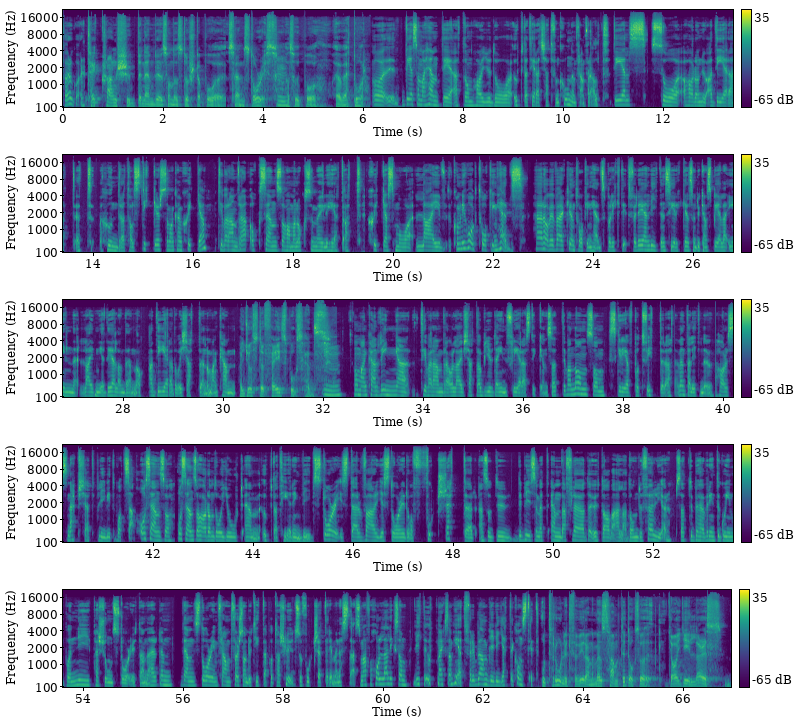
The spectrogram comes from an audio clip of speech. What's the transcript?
förrgår. Techcrunch benämnde det som den största på sen Stories, mm. alltså på över ett år. Och det som har hänt är att de har ju då uppdaterat chattfunktionen framför allt. Dels så har de nu adderat ett hundratal stickers som man kan skicka till varandra och sen så har man också möjlighet att skicka små live, kommer ni ihåg Talking Heads? Här har vi verkligen talking heads på riktigt, för det är en liten cirkel som du kan spela in live-meddelanden och addera då i chatten och man kan... Ja, just det, Facebooks heads. Mm. Och man kan ringa till varandra och livechatta och bjuda in flera stycken. Så det var någon som skrev på Twitter att vänta lite nu, har Snapchat blivit WhatsApp? Och sen så, och sen så har de då gjort en uppdatering vid stories där varje story då fortsätter sitter, alltså du, det blir som ett enda flöde utav alla de du följer. Så att du behöver inte gå in på en ny persons story, utan när den, den storyn framför som du tittar på tar slut så fortsätter det med nästa. Så man får hålla liksom lite uppmärksamhet, för ibland blir det jättekonstigt. Otroligt förvirrande, men samtidigt också, jag gillar det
